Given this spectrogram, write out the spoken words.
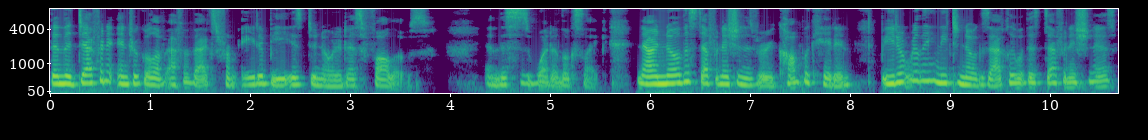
Then the definite integral of f of x from a to b is denoted as follows. And this is what it looks like. Now I know this definition is very complicated, but you don't really need to know exactly what this definition is,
